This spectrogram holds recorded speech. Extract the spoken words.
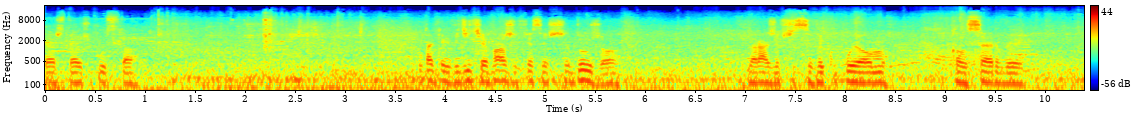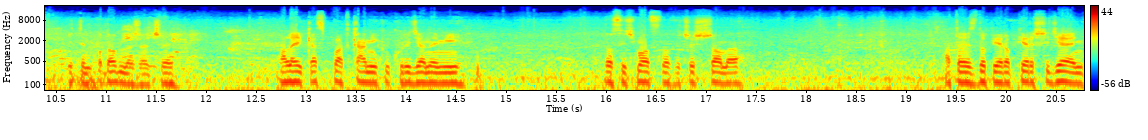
reszta już pusta. No tak jak widzicie, warzyw jest jeszcze dużo. Na razie wszyscy wykupują konserwy i tym podobne rzeczy. Alejka z płatkami kukurydzianymi dosyć mocno wyczyszczona. A to jest dopiero pierwszy dzień.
